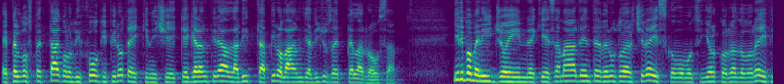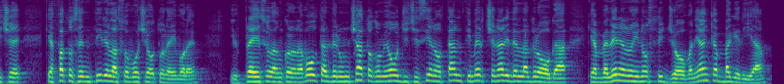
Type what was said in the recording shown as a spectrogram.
e per lo spettacolo di fuochi pirotecnici che garantirà la ditta Pirolandia di Giuseppe La Rosa. Ieri pomeriggio in Chiesa Madre è intervenuto l'arcivescovo, Monsignor Corrado Lorefice, che ha fatto sentire la sua voce autorevole. Il presole ancora una volta ha denunciato come oggi ci siano tanti mercenari della droga che avvelenano i nostri giovani, anche a Bagheria.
